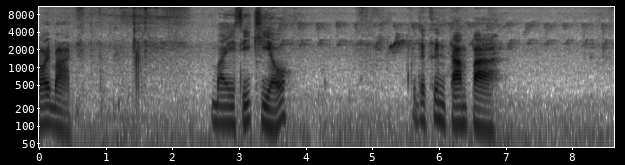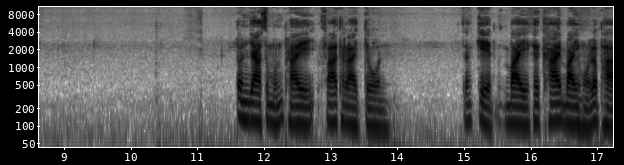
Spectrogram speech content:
ร้อยบาท ใบสีเขียว ก็จะขึ้นตามป่า ต้นยาสมุนไพรฟ้าทลายโจร สังเกตใบคล้ายๆ ใบโหระพา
